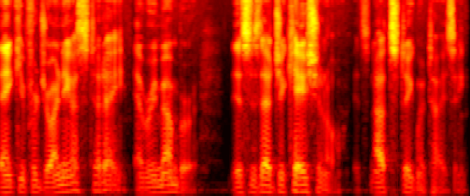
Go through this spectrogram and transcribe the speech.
Thank you for joining us today. And remember, this is educational, it's not stigmatizing.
